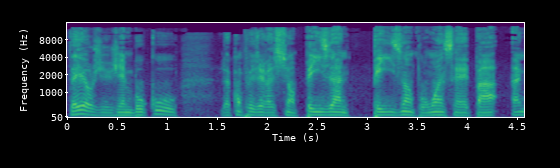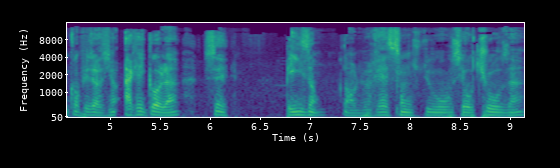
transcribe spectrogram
D'ailleurs, j'ai- j'aime beaucoup la confédération paysanne. Paysan, pour moi, c'est pas une confédération agricole, hein. c'est paysan. Dans le vrai sens du mot, c'est autre chose. Hein.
